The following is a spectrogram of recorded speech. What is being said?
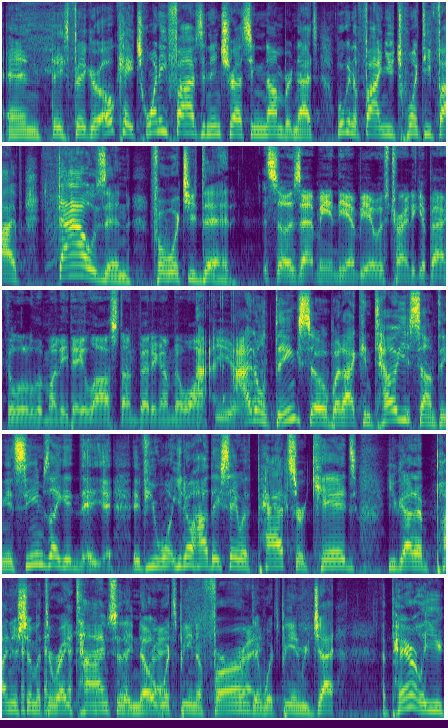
And they figure, okay, 25 is an interesting number, Nets. We're going to fine you 25,000 for what you did. So does that mean the NBA was trying to get back a little of the money they lost on betting on Milwaukee? I, I don't think so, but I can tell you something. It seems like it, if you want, you know how they say with pets or kids, you got to punish them at the right time so they know Right. what's being affirmed Right. and what's being rejected. Apparently,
